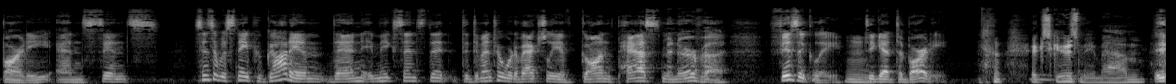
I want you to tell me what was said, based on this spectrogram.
Barty. And since since it was Snape who got him, then it makes sense that the Dementor would have actually have gone past Minerva physically Hmm. to get to Barty. excuse me, ma'am, said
